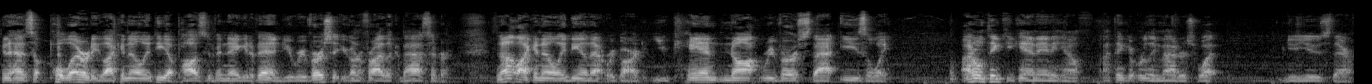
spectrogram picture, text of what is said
and it has a polarity like an LED, a positive and negative end. You reverse it, you're going to fry the capacitor. It's not like an LED in that regard. You cannot reverse that easily. I don't think you can anyhow. I think it really matters what you use there.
